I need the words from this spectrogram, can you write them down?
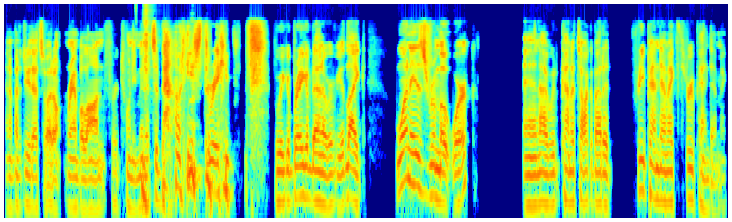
And I'm going to do that so I don't ramble on for 20 minutes about each three. we could break them down over if you'd like. One is remote work, and I would kind of talk about it pre pandemic through pandemic.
